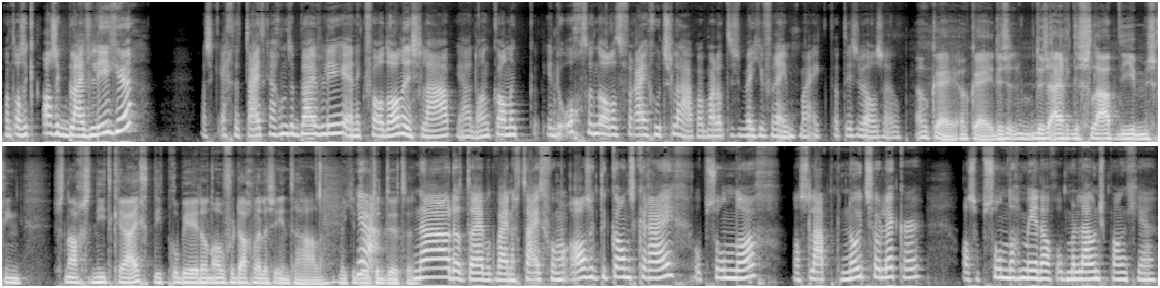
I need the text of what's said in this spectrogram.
Want als ik, als ik blijf liggen, als ik echt de tijd krijg om te blijven liggen en ik val dan in slaap, ja, dan kan ik in de ochtend altijd vrij goed slapen. Maar dat is een beetje vreemd, maar ik, dat is wel zo. Oké, okay, oké. Okay. Dus, dus eigenlijk de slaap die je misschien s'nachts niet krijgt, die probeer je dan overdag wel eens in te halen. Een beetje ja, dutten dutten. Nou, dat, daar heb ik weinig tijd voor. Maar als ik de kans krijg op zondag, dan slaap ik nooit zo lekker als op zondagmiddag op mijn loungebankje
